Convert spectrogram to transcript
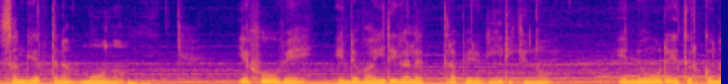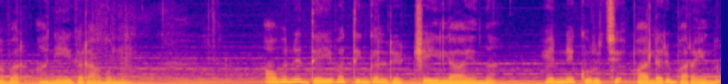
സങ്കീർത്തനം മൂന്ന്. യഹോവെ എന്റെ വൈരികൾ എത്ര പെരുകിയിരിക്കുന്നു. എന്നോട് എതിർക്കുന്നവർ അനേകരാകുന്നു. അവന് ദൈവത്തിങ്കൽ രക്ഷയില്ല എന്ന് എന്നെക്കുറിച്ച് പലരും പറയുന്നു.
